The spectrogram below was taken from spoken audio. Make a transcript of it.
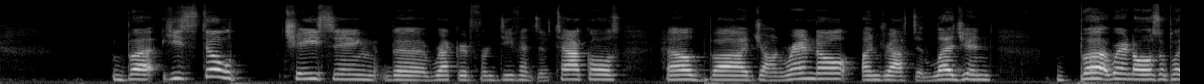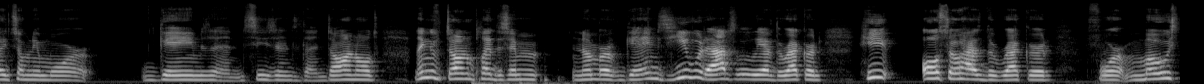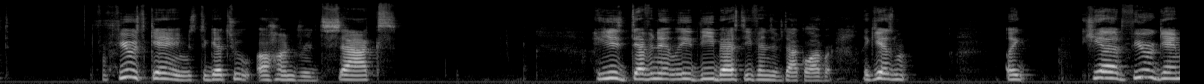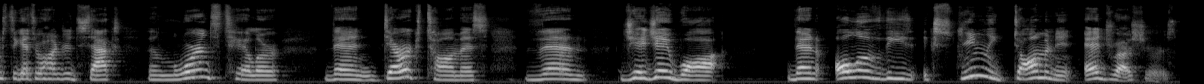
But he's still chasing the record for defensive tackles held by John Randle, undrafted legend. But Randle also played so many more games and seasons than Donald. I think if Donald played the same number of games, he would absolutely have the record. He also has the record for most for fewest games to get to 100 sacks. He is definitely the best defensive tackle ever. Like he has like he had fewer games to get to 100 sacks than Lawrence Taylor, than Derrick Thomas, than JJ Watt, than all of these extremely dominant edge rushers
